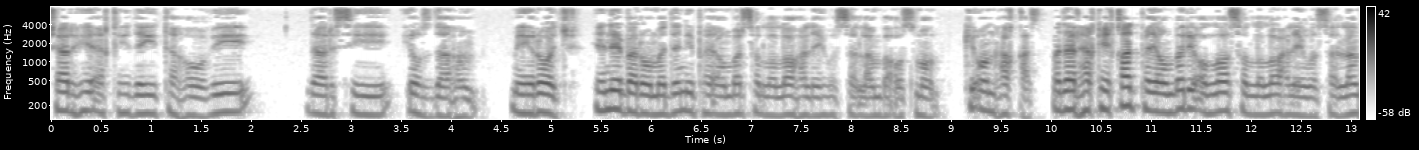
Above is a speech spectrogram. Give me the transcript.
шарҳи ақидаи таҳовӣ дарси ёздаҳум мероҷ яъне баромадани паёнбар саллаллоҳу алайҳи васаллам ба осмон ки он ҳақ аст ва дар ҳақиқат паёнбари аллоҳ саллаллоҳу алайҳи васаллам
